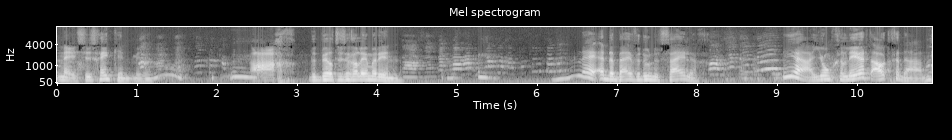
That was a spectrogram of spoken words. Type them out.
Nee, ze is geen kind meer. Ach, dat beeldt u zich alleen maar in. Nee, en daarbij, we doen het veilig. Ja, jong geleerd, oud gedaan.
